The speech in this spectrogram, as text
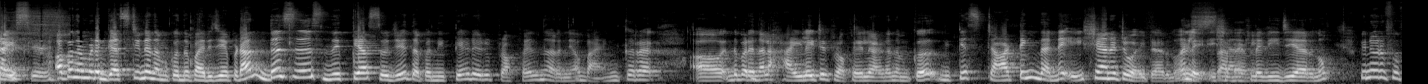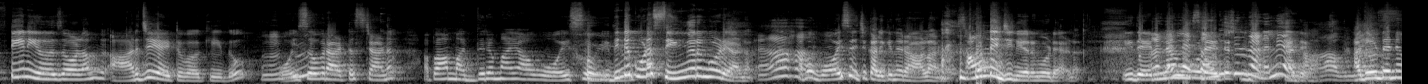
നൈസ് അപ്പൊ നമ്മുടെ ഗസ്റ്റിനെ നമുക്കൊന്ന് പരിചയപ്പെടാം. This is Nithya Sujith. അപ്പൊ നിത്യയുടെ ഒരു പ്രൊഫൈൽ എന്ന് പറഞ്ഞാൽ ഭയങ്കര എന്താ പറയുക നല്ല ഹൈലൈറ്റഡ് പ്രൊഫൈലാണ് നമുക്ക് നിത്യ സ്റ്റാർട്ടിങ് തന്നെ ഏഷ്യാനെറ്റുമായിട്ടായിരുന്നു അല്ലെ? ഏഷ്യാനെറ്റിലെ വി ജി ആയിരുന്നു. പിന്നെ ഒരു ഫിഫ്റ്റീൻ ഇയേഴ്സോളം ആർ ജെ ആയിട്ട് വർക്ക് ചെയ്തു. വോയിസ് ഓവർ ആർട്ടിസ്റ്റ് ആണ്. അപ്പൊ ആ മധുരമായ ആ വോയിസ് ഇതിന്റെ കൂടെ സിംഗറും കൂടെയാണ്. അപ്പൊ വോയിസ് വെച്ച് കളിക്കുന്ന ഒരാളാണ്. സൗണ്ട് എഞ്ചിനീയറും കൂടെയാണ്. ഇതെല്ലാം. അതുകൊണ്ട് തന്നെ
